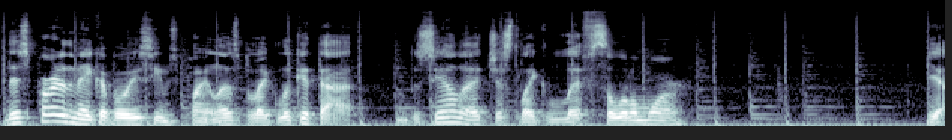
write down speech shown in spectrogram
This part of the makeup always seems pointless, but like look at that. See how that just like lifts a little more? Yeah,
